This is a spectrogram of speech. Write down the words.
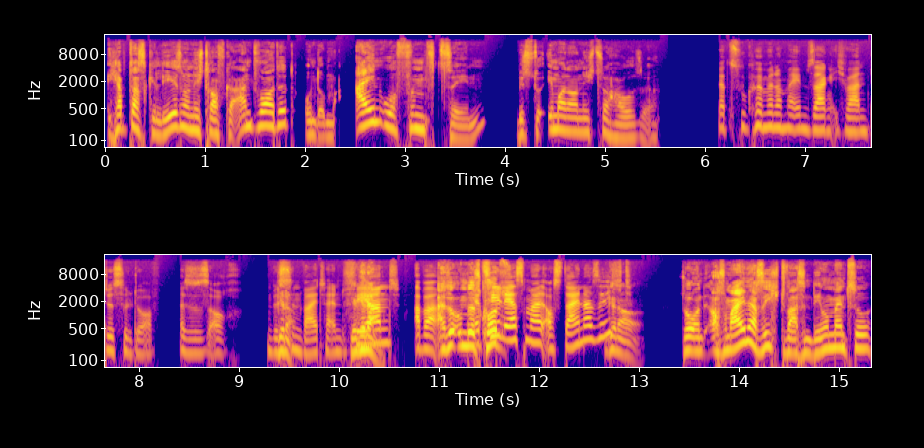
Ich habe das gelesen und nicht darauf geantwortet und um 1.15 Uhr bist du immer noch nicht zu Hause. Dazu können wir noch mal eben sagen, ich war in Düsseldorf. Also es ist auch ein bisschen weiter genau. entfernt. Aber Also um das erzähl erstmal aus deiner Sicht. Genau. So, und aus meiner Sicht war es in dem Moment so,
